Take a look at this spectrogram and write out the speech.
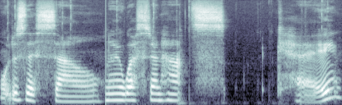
what does this sell? No Western hats. Okay.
